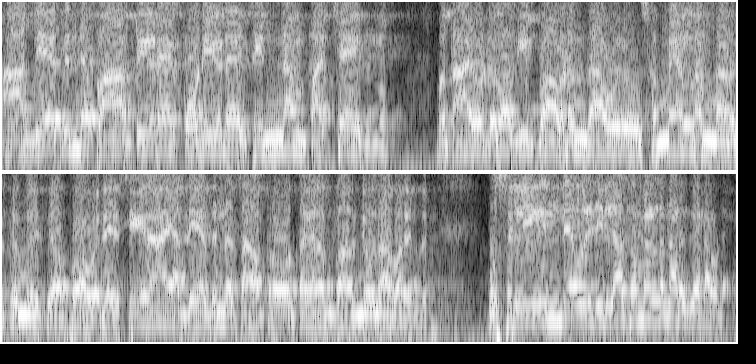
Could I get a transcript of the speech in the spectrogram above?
അദ്ദേഹത്തിന്റെ പാർട്ടിയുടെ കൊടിയുടെ ചിഹ്നം പച്ചയായിരുന്നു. അപ്പൊ താഴോട്ട് നോക്കിയപ്പോ അവിടെ എന്താ ഒരു സമ്മേളനം നടക്കുന്നു വെച്ചു. അപ്പോ രസികനായ അദ്ദേഹത്തിന്റെ സഹപ്രവർത്തകരൻ പറഞ്ഞു എന്നാ പറയുന്നത്. മുസ്ലിം ലീഗിന്റെ ഒരു ജില്ലാ സമ്മേളനം നടക്കുകയാണ് അവിടെ.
